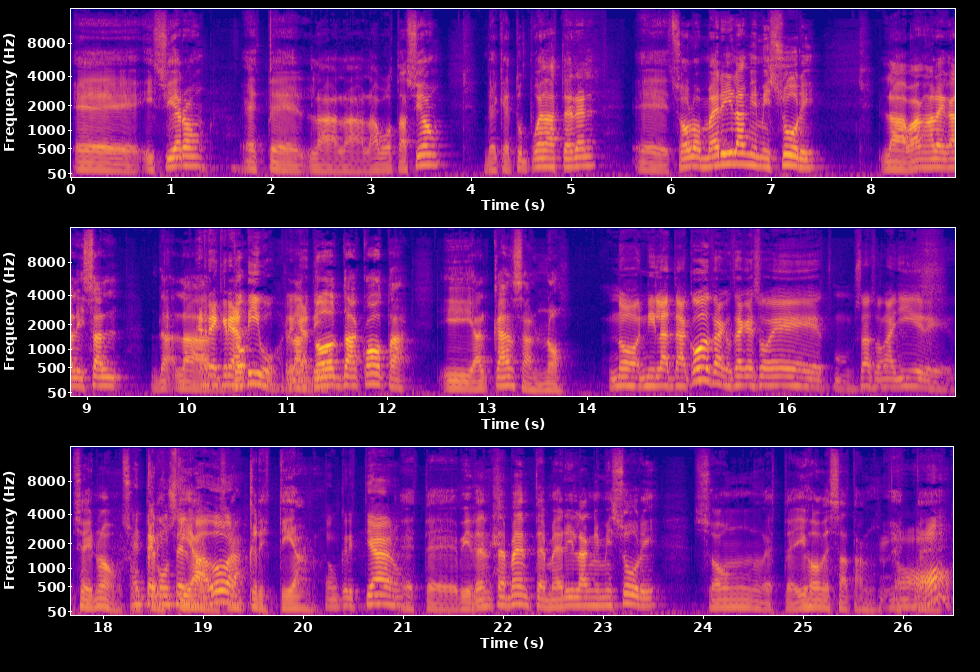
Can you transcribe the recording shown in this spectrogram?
eh, hicieron este, la, la- la votación de que tú puedas tener eh, solo Maryland y Missouri la van a legalizar da- la- Recreativo, do- recreativo. las dos Dakotas y Arkansas no. No, ni las Dakota, que o sea que eso es, o sea, son allí, eh, Sí, no, son Gente conservadora. son cristianos. son cristianos. Este, evidentemente Maryland y Missouri son este, hijos de Satán. Este, no,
